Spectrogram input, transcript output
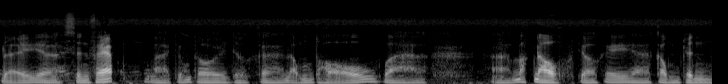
để à, xin phép mà chúng tôi được à, động thổ và à, bắt đầu cho cái à, công trình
